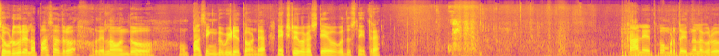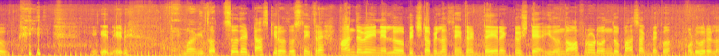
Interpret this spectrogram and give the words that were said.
ಸೊ ಹುಡುಗರೆಲ್ಲ ಪಾಸ್ ಆದರು ಅವ್ರದ್ದೆಲ್ಲ ಒಂದು ಪಾಸಿಂಗ್ದು ವಿಡಿಯೋ ತೊಗೊಂಡೆ. ನೆಕ್ಸ್ಟ್ ಇವಾಗ ಸ್ಟೇ ಹೋಗೋದು ಸ್ನೇಹಿತರೆ. ಕಾಲೇ ಎತ್ಕೊಂಡ್ಬಿಡ್ತಾ ಇದ್ನಲ್ಲ ಗುರು? ಏನು ಹೇಳಿ? ಇವಾಗ ಇದು ಹತ್ಸೋದೇ ಟಾಸ್ಕ್ ಇರೋದು ಸ್ನೇಹಿತರೆ. ಆನ್ ದ ವೇ ಇನ್ನೆಲ್ಲೂ ಪಿಚ್ ಸ್ಟಾಪ್ ಇಲ್ಲ ಸ್ನೇಹಿತರೆ. ಡೈರೆಕ್ಟು ಸ್ಟೇ ಇದೊಂದು ಆಫ್ ರೋಡ್ ಒಂದು ಪಾಸ್ ಆಗಬೇಕು. ಹುಡುಗರೆಲ್ಲ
